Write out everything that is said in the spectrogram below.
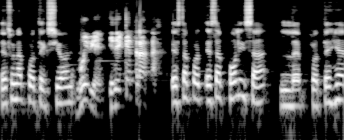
Es una protección. Muy bien. ¿Y de qué trata? Esta, esta póliza le protege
